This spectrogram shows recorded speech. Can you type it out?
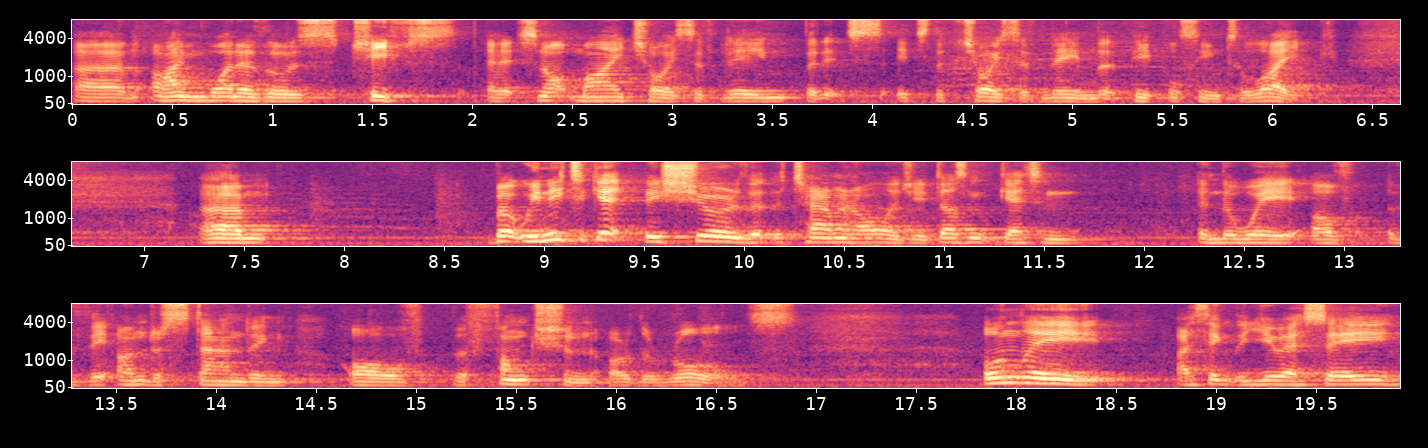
um, I'm one of those chiefs. It's not my choice of name, but it's, it's the choice of name that people seem to like. Um, but we need to get, be sure that the terminology doesn't get in, in the way of the understanding of the function or the roles. Only, I think, the USA,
